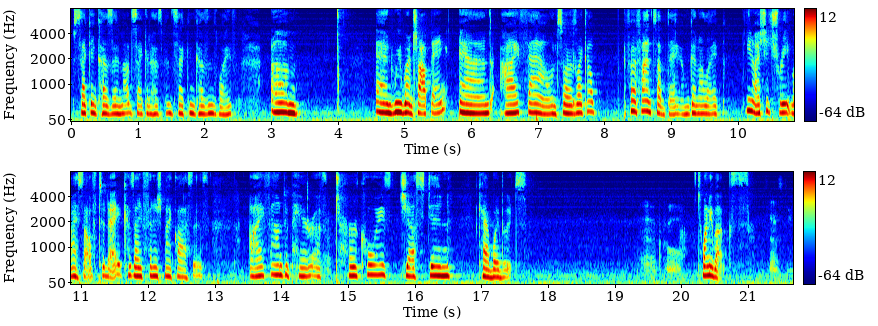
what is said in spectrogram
second cousin, not second husband, second cousin's wife. Um, and we went shopping, and I found. So I was like, oh, if I find something, I'm gonna like, you know, I should treat myself today because I finished my classes. I found a pair of turquoise Justin cowboy boots. Oh, cool. Twenty bucks. Sounds neat.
